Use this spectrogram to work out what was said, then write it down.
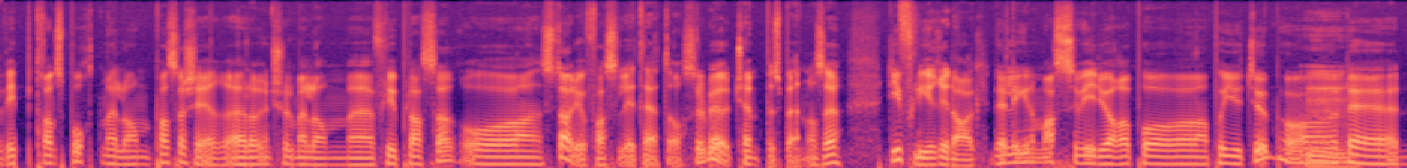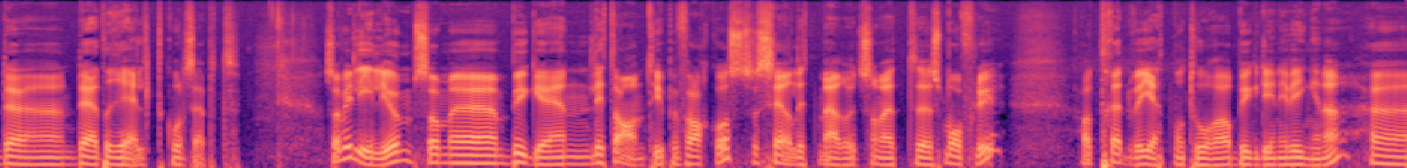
VIP-transport mellom mellom flyplasser og stadionfasiliteter. Så det blir jo kjempespennende å se. De flyr i dag. Det ligger masse videoer på, på YouTube, og Mm. det, det, det er et reelt konsept. Så har vi Lilium, som eh, bygger en litt annen type farkost. som ser litt mer ut som et eh, småfly. Har 30 jetmotorer bygd inn i vingene, eh,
